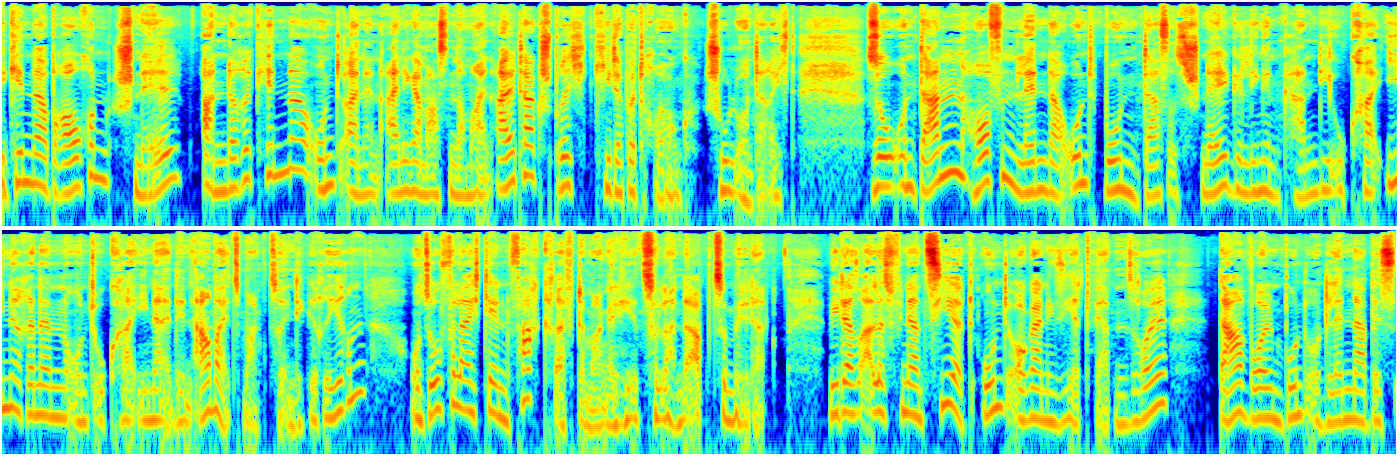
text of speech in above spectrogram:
Die Kinder brauchen schnell andere Kinder und einen einigermaßen normalen Alltag, sprich Kita-Betreuung, Schulunterricht. So, und dann hoffen Länder und Bund, dass es schnell gelingen kann, die Ukrainerinnen und Ukrainer in den Arbeitsmarkt zu integrieren und so vielleicht den Fachkräftemangel hierzulande abzumildern. Wie das alles finanziert und organisiert werden soll, da wollen Bund und Länder bis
